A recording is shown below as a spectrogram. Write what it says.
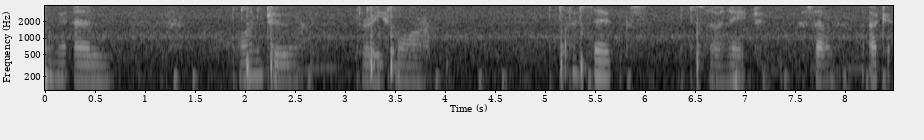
okay, and one, two, three, four, five, six, seven, eight, seven. Okay.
